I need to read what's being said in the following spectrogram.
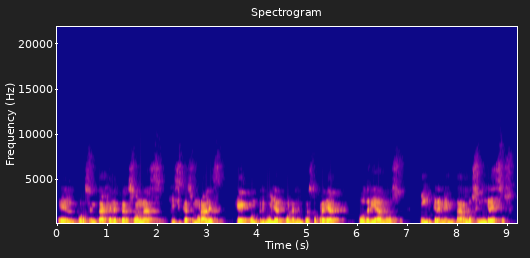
el porcentaje de personas físicas o morales que contribuyan con el impuesto predial, podríamos incrementar los ingresos.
